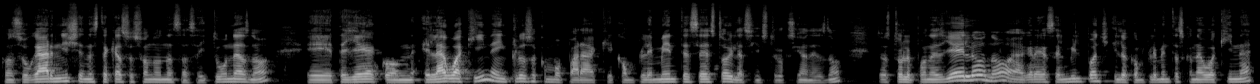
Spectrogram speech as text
con su garnish, en este caso son unas aceitunas, ¿no? Eh, te llega con el agua quina, incluso como para que complementes esto y las instrucciones, ¿no? Entonces tú le pones hielo, ¿no? Agregas el milk punch y lo complementas con agua quina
